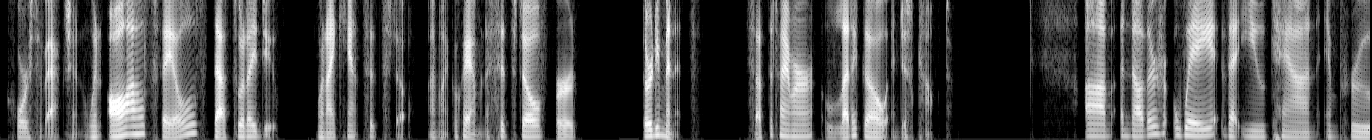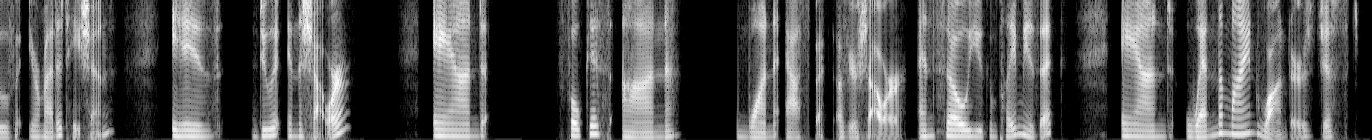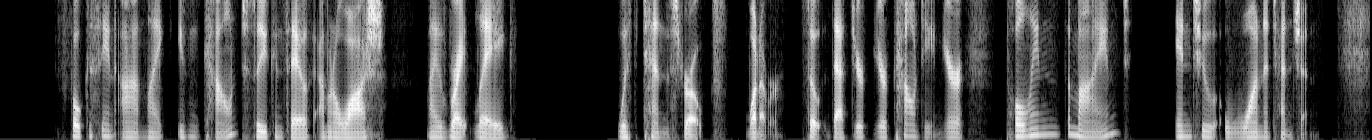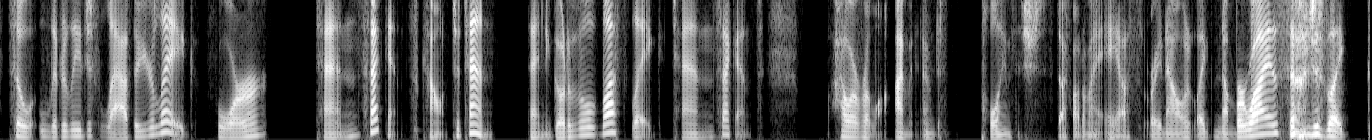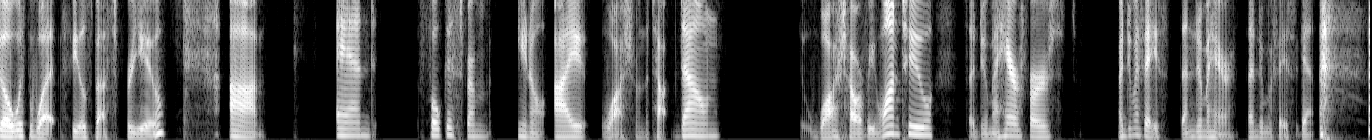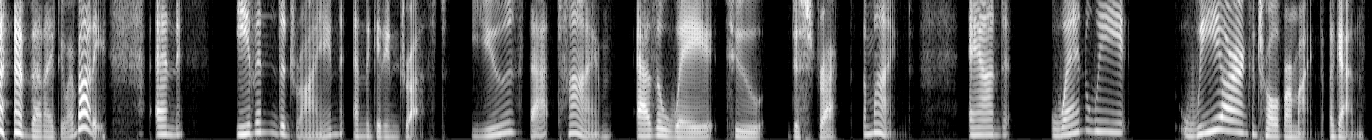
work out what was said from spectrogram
course of action. When all else fails, that's what I do. When I can't sit still, I'm like, okay, I'm going to sit still for 30 minutes, set the timer, let it go, and just count. Um, another way that you can improve your meditation is do it in the shower and focus on one aspect of your shower. And so you can play music. And when the mind wanders, just focusing on like you can count. So you can say, okay, I'm going to wash my right leg with 10 strokes, whatever. So that's your, you're counting, you're pulling the mind into one attention. So literally just lather your leg for 10 seconds, count to 10. Then you go to the left leg, 10 seconds however long. I'm I'm just pulling stuff out of my ass right now, like number wise. So just like go with what feels best for you, um, and focus from you know I wash from the top down. Wash however you want to. So I do my hair first. I do my face, then do my hair, then do my face again, and then I do my body, and even the drying and the getting dressed. Use that time as a way to distract the mind. And when we we are in control of our mind again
